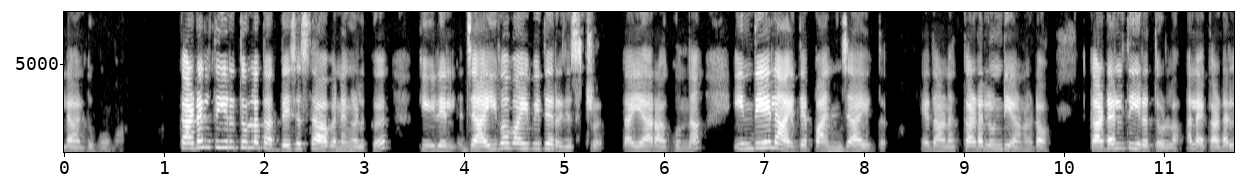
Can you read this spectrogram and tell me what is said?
ലാൽ ദുഹോമ. കടൽ തീരത്തുള്ള തദ്ദേശ സ്ഥാപനങ്ങൾക്ക് കീഴിൽ ജൈവ വൈവിധ്യ രജിസ്റ്റർ തയ്യാറാക്കുന്ന ഇന്ത്യയിലെ ആദ്യത്തെ പഞ്ചായത്ത് ഏതാണ്? കടലുണ്ടിയാണ് കേട്ടോ കടൽ തീരത്തുള്ള അല്ലെ? കടൽ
